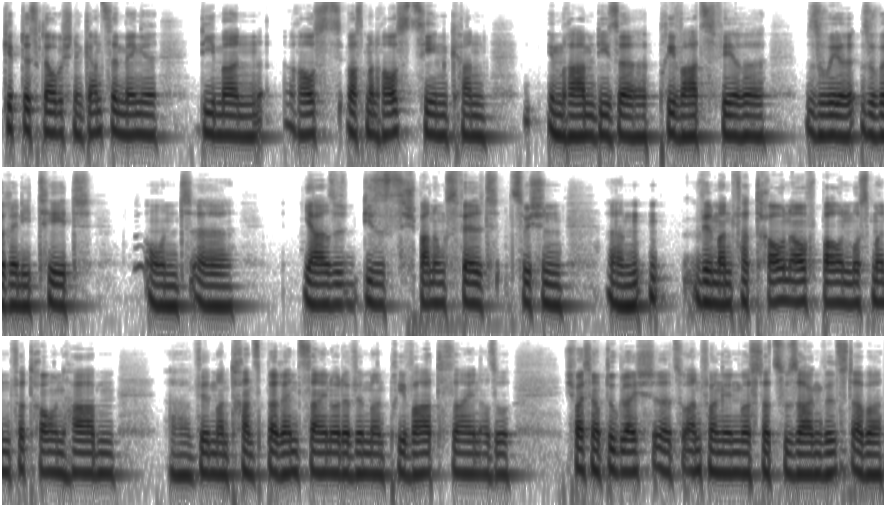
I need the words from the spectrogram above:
gibt es, glaube ich, eine ganze Menge, die man raus, was man rausziehen kann im Rahmen dieser Privatsphäre, Souveränität, und äh, ja, also dieses Spannungsfeld zwischen, ähm, will man Vertrauen aufbauen, muss man Vertrauen haben, äh, will man transparent sein oder will man privat sein? Also ich weiß nicht, ob du gleich äh, zu Anfang irgendwas dazu sagen willst, aber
